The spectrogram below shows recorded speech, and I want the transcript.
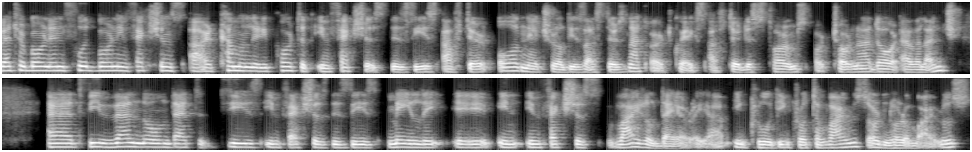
Waterborne and foodborne infections are commonly reported infectious disease after all natural disasters, not earthquakes, after the storms or tornado or avalanche. And we well known that these infectious disease mainly uh, in infectious viral diarrhea, including rotavirus or norovirus.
